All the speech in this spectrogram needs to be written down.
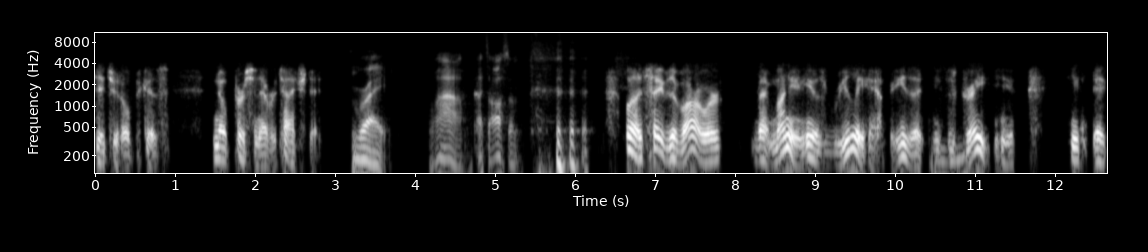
digital because no person ever touched it. right. Wow, that's awesome. Well, it saved the borrower that money, and he was really happy that it was Mhm. great. He, he, it,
